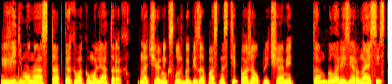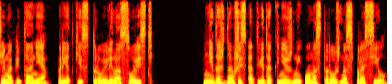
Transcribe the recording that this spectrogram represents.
Видимо, на остатках в аккумуляторах. Начальник службы безопасности пожал плечами. Там была резервная система питания. Предки строили на совесть. Не дождавшись ответа княжны, он осторожно спросил.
